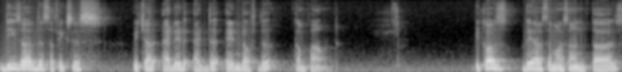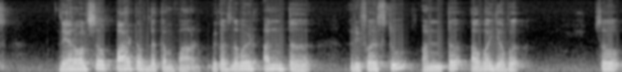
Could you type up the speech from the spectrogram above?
These are the suffixes which are added at the end of the compound. Because they are samasantas, they are also part of the compound because the word anta refers to anta avayava so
